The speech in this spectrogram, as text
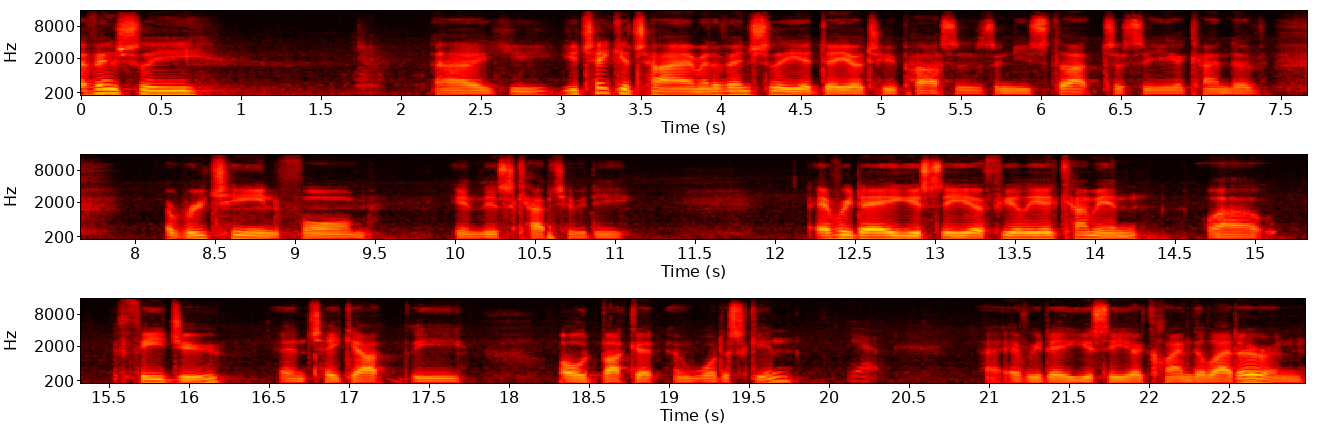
Eventually, uh, you you take your time, and eventually a day or two passes, and you start to see a kind of a routine form in this captivity. Every day, you see Ophelia come in, uh, feed you, and take out the old bucket and water skin. Yeah. Uh, every day, you see her climb the ladder and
